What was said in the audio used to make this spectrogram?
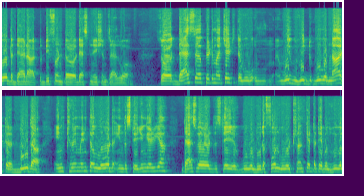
load the data to different uh, destinations as well. So that's uh, pretty much it. We, we, we would not uh, do the incremental load in the staging area that's where the stage we will do the full we will truncate the tables. We will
